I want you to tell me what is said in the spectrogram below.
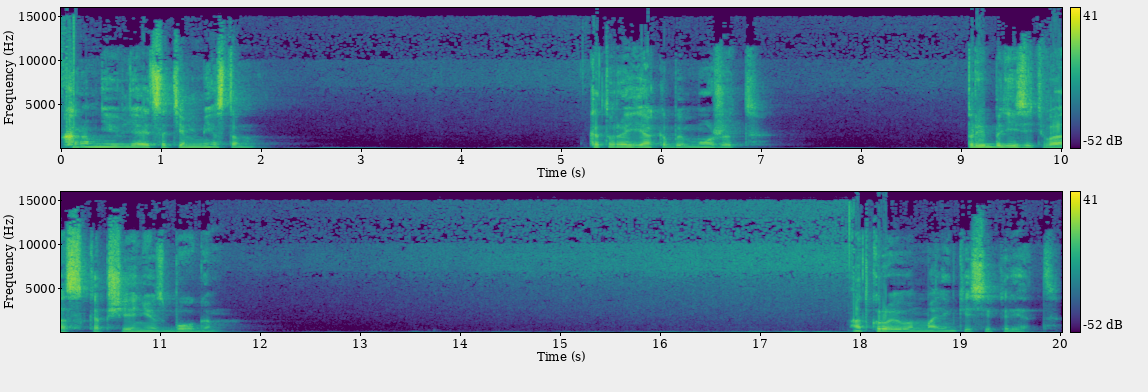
Храм не является тем местом, которое якобы может приблизить вас к общению с Богом. Открою вам маленький секрет.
